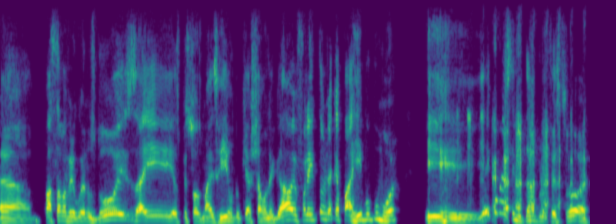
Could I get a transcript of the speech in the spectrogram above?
Uh, passava vergonha nos dois, aí as pessoas mais riam do que achavam legal. Eu falei, então já que é para rir, vamos pro humor. E, e aí começa imitando o professor,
